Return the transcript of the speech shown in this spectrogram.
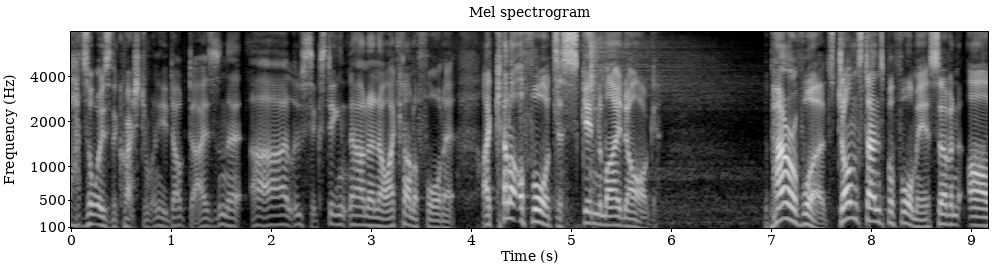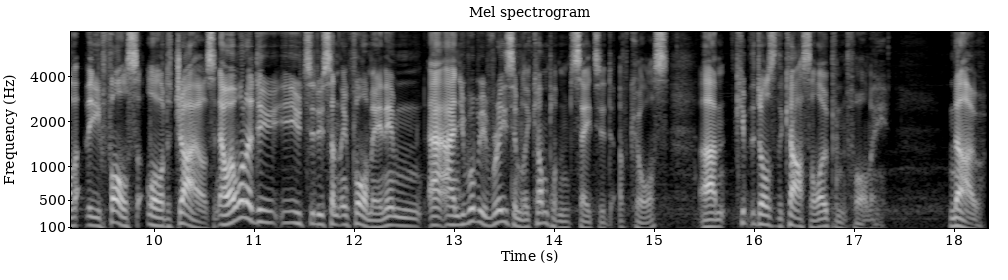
Oh, that's always the question when your dog dies, isn't it? Uh, I lose 16. No, no, no, I can't afford it. I cannot afford to skin my dog. The power of words. John stands before me, a servant of the false Lord Giles. Now, I want to do you to do something for me, and, uh, and you will be reasonably compensated, of course. Um, keep the doors of the castle open for me. No.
